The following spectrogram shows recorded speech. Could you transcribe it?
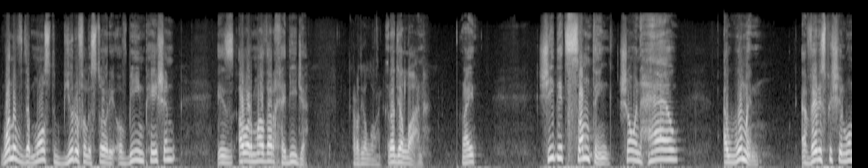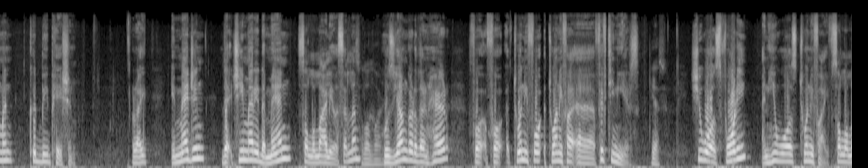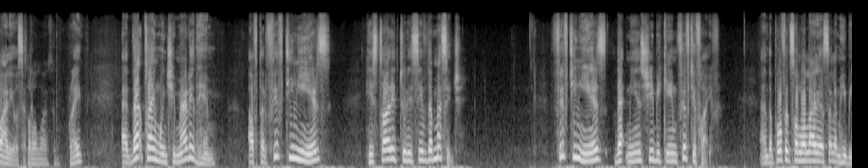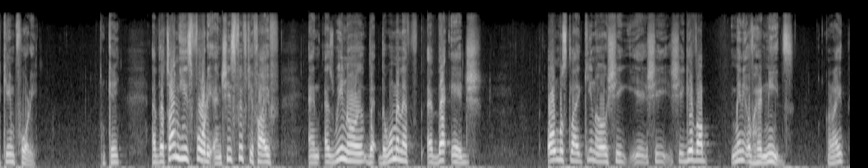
One of the most beautiful story of being patient is our mother Khadija. Radiallahu anha. Right? She did something showing how a woman, a very special woman, could be patient. Right? Imagine that she married a man, sallallahu alayhi wasallam, who's younger than her for, for 24, 25, uh, 15 years. Yes. She was 40 and he was 25 sallallahu alaihi wasallam right? At that time when she married him after 15 years he started to receive the message. 15 years that means she became 55 and the prophet sallallahu alaihi wasallam he became 40 okay? At the time he's 40 and she's 55 and as we know that the woman at, at that age almost like you know she she she gave up many of her needs. Right?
